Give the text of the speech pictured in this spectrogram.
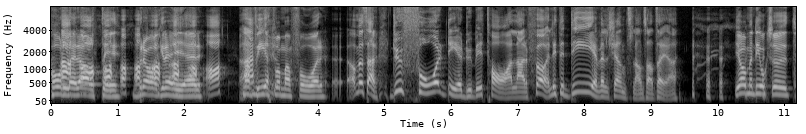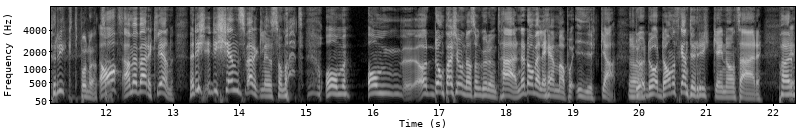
håller alltid, bra grejer, man vet vad man får. Ja men så här, du får det du betalar för. Lite det är väl känslan så att säga. Ja men det är också tryggt på något Ja, sätt. ja men verkligen. Men det, det känns verkligen som att om, om de personerna som går runt här, när de väl är hemma på ICA, då, då, de ska inte rycka i någon så här eh,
